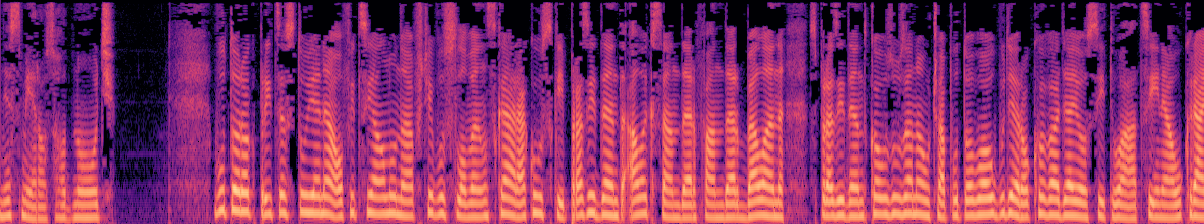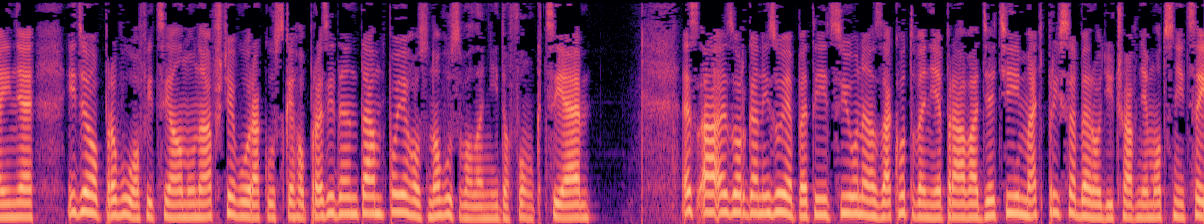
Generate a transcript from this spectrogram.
nesmie rozhodnúť. V útorok pricestuje na oficiálnu návštevu Slovenska rakúsky prezident Alexander van der Bellen. S prezidentkou Zuzanou Čaputovou bude rokovať aj o situácii na Ukrajine. Ide o prvú oficiálnu návštevu rakúskeho prezidenta po jeho znovu zvolení do funkcie. SAS organizuje petíciu na zakotvenie práva detí mať pri sebe rodiča v nemocnici.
